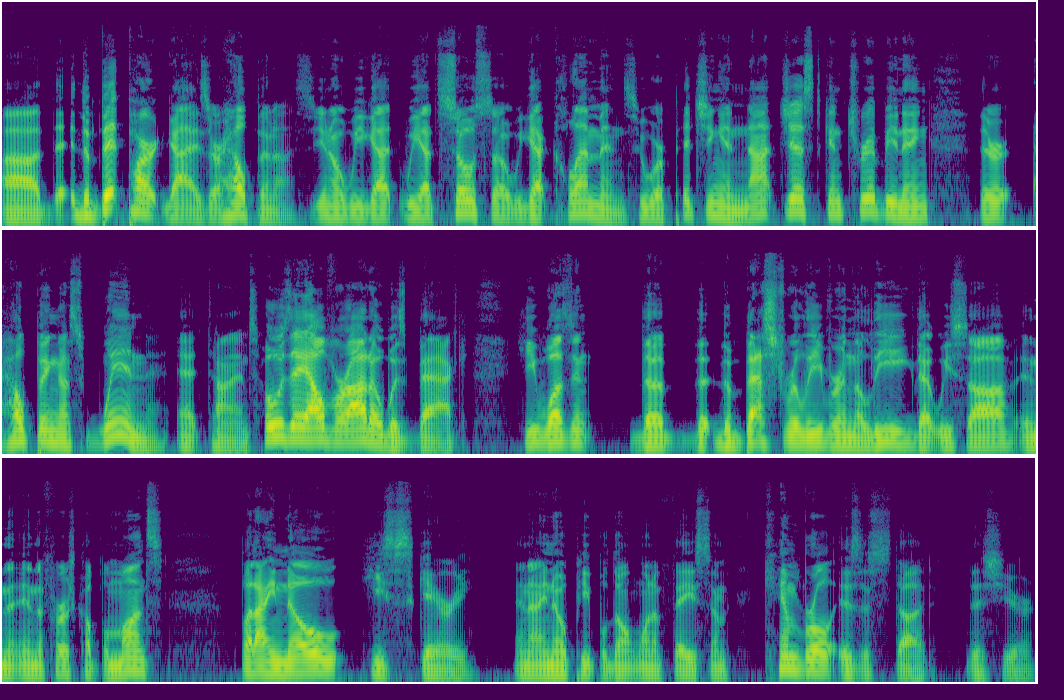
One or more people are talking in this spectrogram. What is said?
Uh, the, the bit part guys are helping us. You know, we got we got Sosa, we got Clemens who are pitching in, not just contributing. They're helping us win at times. Jose Alvarado was back. He wasn't the, the the best reliever in the league that we saw in the in the first couple months, but I know he's scary, and I know people don't want to face him. Kimbrel is a stud this year.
